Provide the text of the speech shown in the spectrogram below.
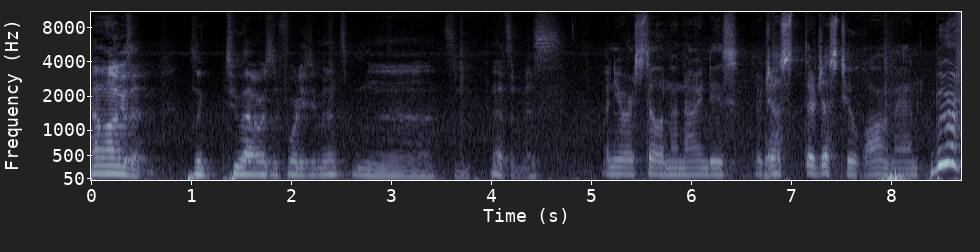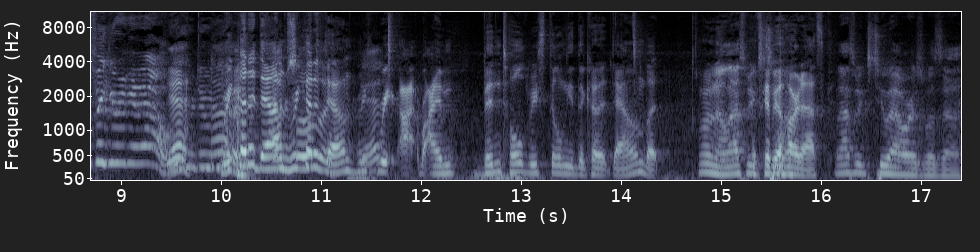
How long is it? It's like two hours and forty-two minutes. Uh, that's a- that's miss. when you were still in the '90s. They're Yeah. just they're just too long, man. We were figuring it out. Yeah, we were doing no. good. cut it down. We cut it down. We, Yeah. we, I, I'm been told we still need to cut it down, but I don't know. Last week's it's gonna be a hard ask. Last week's two hours was uh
